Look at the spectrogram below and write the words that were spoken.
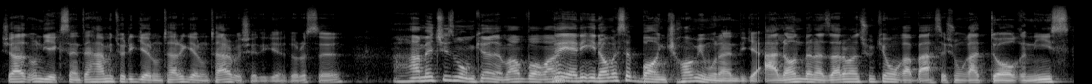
شاید اون یک سنت همینطوری گرونتر و گرونتر بشه دیگه درسته؟ همه چیز ممکنه من واقعا نه یعنی اینا مثل بانک ها میمونن دیگه الان به نظر من چون که اونقدر بحثش اونقدر داغ نیست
